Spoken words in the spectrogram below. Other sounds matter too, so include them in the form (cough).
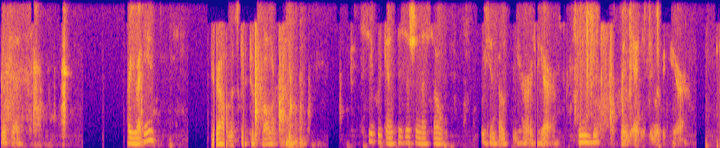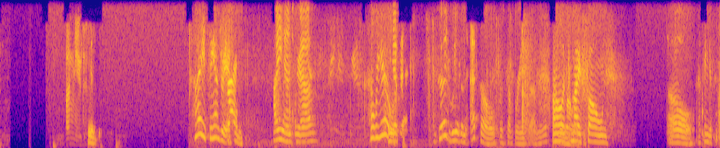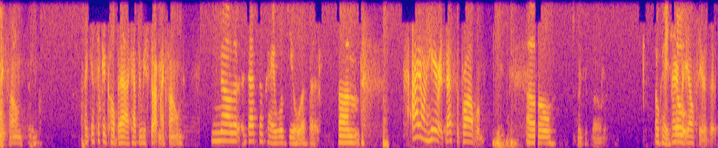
Who's this? Are you ready? Yeah, let's get to the caller. See if we can position this so we can both be heard here. Maybe I need to move it here. Unmuted. Yeah. Hi, it's Andrea. Hi. Hi, Andrea. How are We you? have a, good. We have an echo for some reason. What's Oh, it's on? my phone. Oh, I think it's my phone. I guess I could call back. I have to restart my phone. no, that's okay. We'll deal with it. Um, (laughs) I don't hear it. That's the problem. oh, Let's make it louder. okay. Everybody else hears it.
